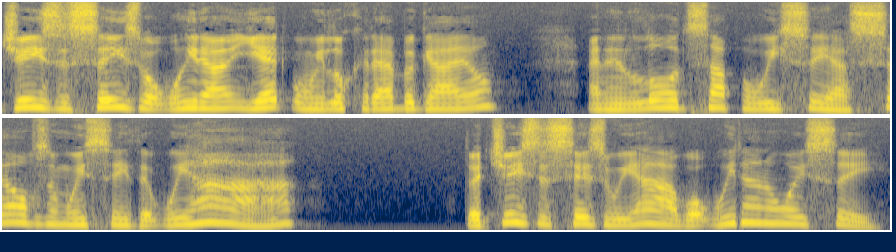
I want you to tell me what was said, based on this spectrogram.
Jesus sees what we don't yet when we look at Abigail. And in Lord's Supper, we see ourselves and we see that we are, that Jesus says we are what we don't always see,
